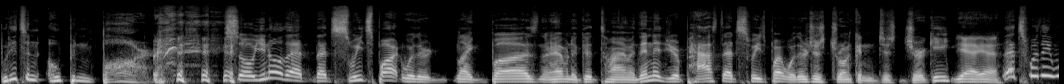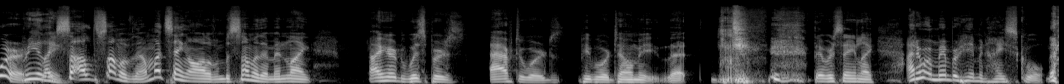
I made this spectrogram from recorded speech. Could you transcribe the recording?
but it's an open bar. so you know that that sweet spot where they're like buzzed and they're having a good time, and then you're past that sweet spot where they're just drunk and just jerky. Yeah, yeah. That's where they were. Really? Like some, some of them. I'm not saying all of them, but some of them. And like, I heard whispers afterwards. People were telling me that they were saying like, I don't remember him in high school. Which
